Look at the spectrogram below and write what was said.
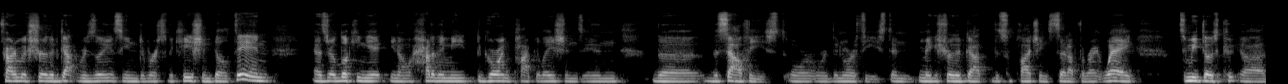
try to make sure they've got resiliency and diversification built in as they're looking at you know how do they meet the growing populations in the the southeast or, or the northeast and making sure they've got the supply chain set up the right way to meet those uh,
